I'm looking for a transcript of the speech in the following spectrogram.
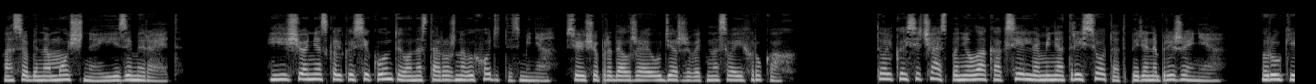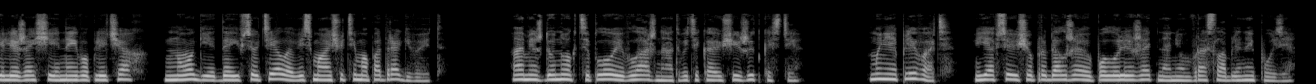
особенно мощно, и замирает. Еще несколько секунд, и он осторожно выходит из меня, все еще продолжая удерживать на своих руках. Только сейчас поняла, как сильно меня трясет от перенапряжения. Руки, лежащие на его плечах, ноги, да и все тело весьма ощутимо подрагивает. А между ног тепло и влажно от вытекающей жидкости. Мне плевать, я все еще продолжаю полулежать на нем в расслабленной позе.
